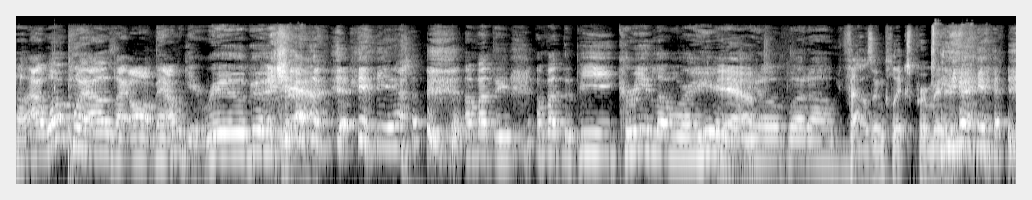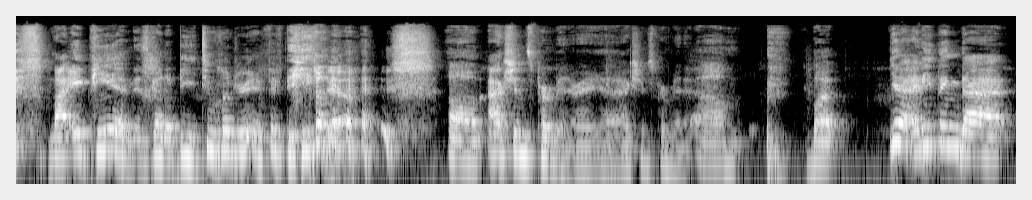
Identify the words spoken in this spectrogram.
Uh, at one point, I was like, "Oh man, I'm gonna get real good." Yeah. yeah, I'm about to, I'm about to be Korean level right here. Yeah. you know, but um, thousand clicks per minute. yeah, yeah, my APM is gonna be 250. Yeah. um, actions per minute, right? Yeah, actions per minute. Um, but yeah, anything that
